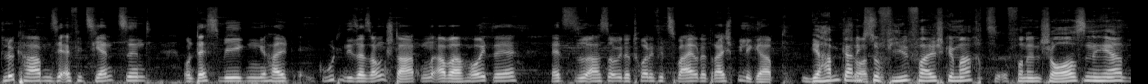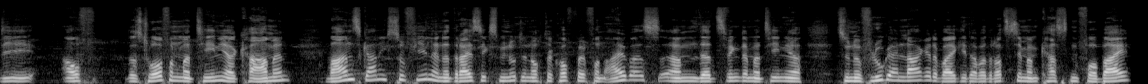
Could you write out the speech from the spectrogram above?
Glück haben, sehr effizient sind und deswegen halt gut in die Saison starten. Aber heute jetzt hast du auch wieder Tore für zwei oder drei Spiele gehabt. Wir haben gar nicht so viel falsch gemacht von den Chancen her, die auf das Tor von Martenia kamen waren es gar nicht so viel. In der 30. Minute noch der Kopfball von Albers. Ähm, der zwingt der Martinia zu einer Flugeinlage. Der Ball geht aber trotzdem am Kasten vorbei.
